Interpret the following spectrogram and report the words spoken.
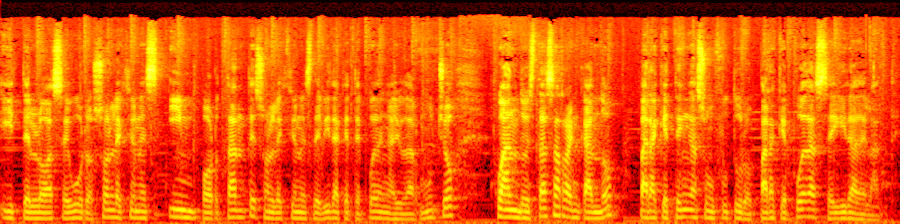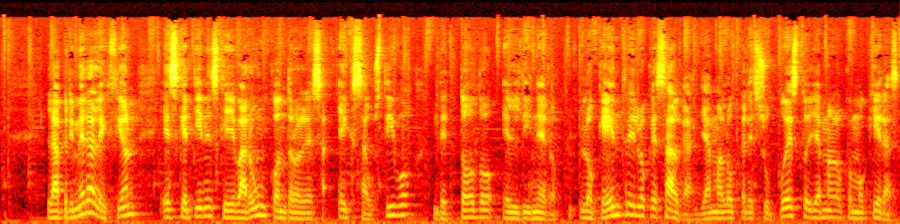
Y te lo aseguro, son lecciones importantes, son lecciones de vida que te pueden ayudar mucho cuando estás arrancando para que tengas un futuro, para que puedas seguir adelante. La primera lección es que tienes que llevar un control exhaustivo de todo el dinero. Lo que entre y lo que salga, llámalo presupuesto, llámalo como quieras.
